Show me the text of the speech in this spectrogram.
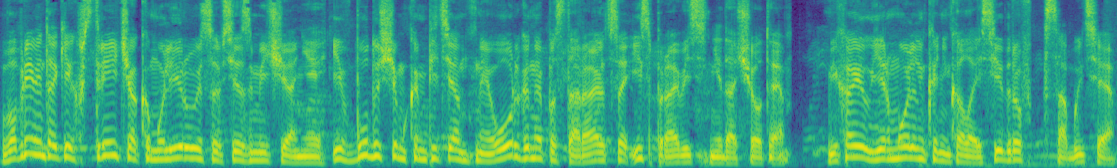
Во время таких встреч аккумулируются все замечания, и в будущем компетентные органы постараются исправить недочеты. Михаил Ермоленко, Николай Сидоров. События.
